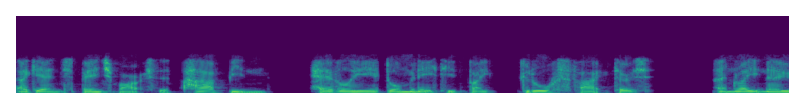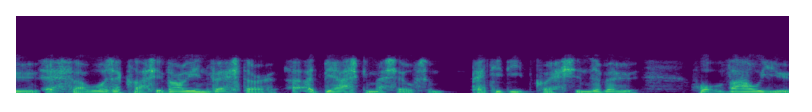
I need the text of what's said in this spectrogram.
against benchmarks that have been heavily dominated by growth factors. And right now, if I was a classic value investor, I'd be asking myself some pretty deep questions about what value,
